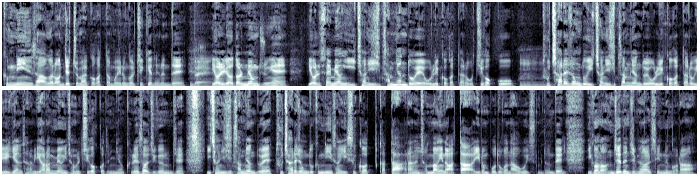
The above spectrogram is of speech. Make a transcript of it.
금리 인상을 언제쯤 할 것 같다 뭐 이런 걸 찍게 되는데 네. 18명 중에 13명이 2023년도에 올릴 것 같다라고 찍었고 음. 두 차례 정도 2023년도에 올릴 것 같다라고 얘기한 사람이 11명이 점을 찍었거든요. 그래서 지금 이제 2023년도에 두 차례 정도 금리 인상이 있을 것 같다라는 전망이 나왔다. 이런 보도가 나오고 있습니다. 근데 이건 언제든지 변할 수 있는 거라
